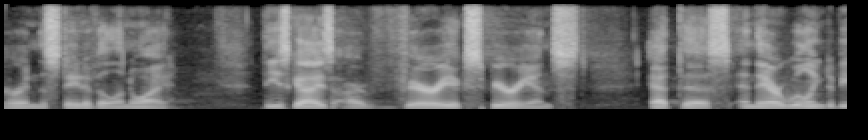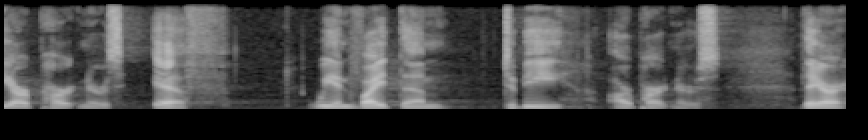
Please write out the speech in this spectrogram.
or in the state of Illinois. These guys are very experienced at this, and they are willing to be our partners if we invite them to be our partners. They, are,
